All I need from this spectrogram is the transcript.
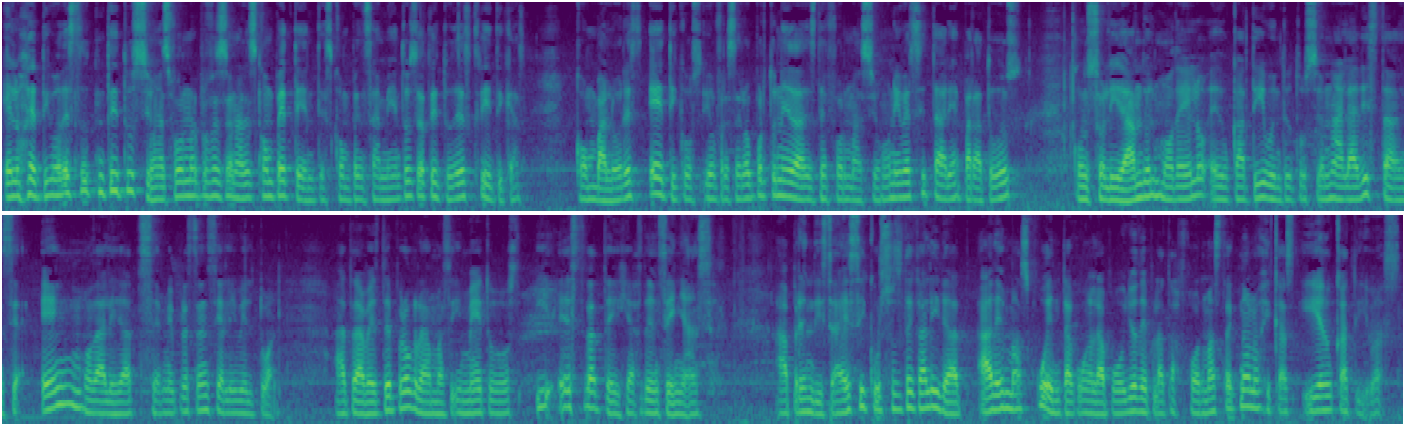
El objetivo de esta institución es formar profesionales competentes, con pensamientos y actitudes críticas, con valores éticos y ofrecer oportunidades de formación universitaria para todos, consolidando el modelo educativo institucional a distancia en modalidad semipresencial y virtual a través de programas y métodos y estrategias de enseñanza. Aprendizajes y cursos de calidad además cuenta con el apoyo de plataformas tecnológicas y educativas.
